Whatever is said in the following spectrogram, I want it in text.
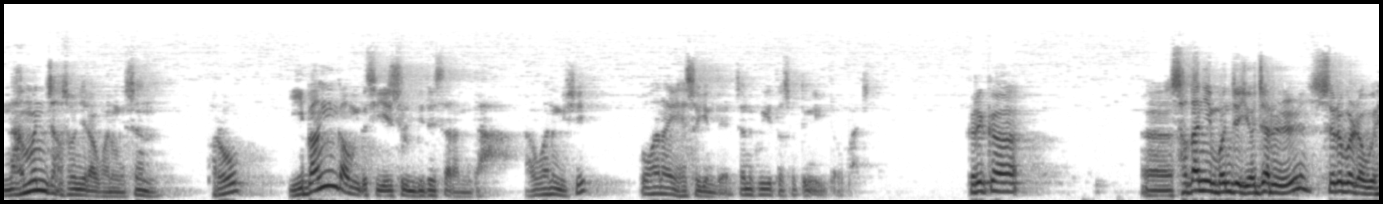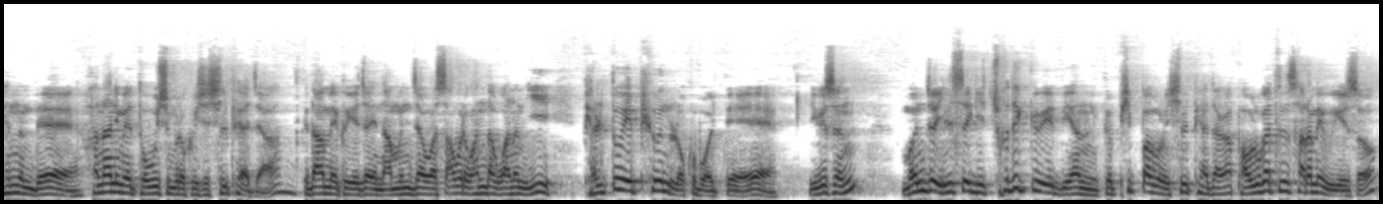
남은 자손이라고 하는 것은 바로 이방인 가운데서 예수를 믿을 사람이다. 라고 하는 것이 또 하나의 해석인데 저는 그게 더 설득력이라고 봐죠. 그러니까 어, 사단이 먼저 여자를 쓸어버리려고 했는데 하나님의 도우심으로 그것이 실패하자 그 다음에 그 여자의 남은 자와 싸우려고 한다고 하는 이 별도의 표현을 놓고 볼 때 이것은 먼저 1세기 초대교회에 대한 그 핍박으로 실패하다가 바울 같은 사람에 의해서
